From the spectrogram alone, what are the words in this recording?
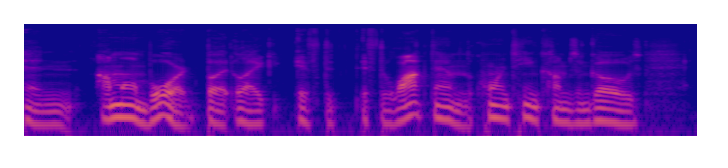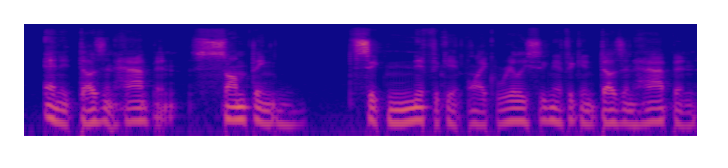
And I'm on board, but like if the if the lockdown and the quarantine comes and goes and it doesn't happen, something significant, like really significant doesn't happen,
